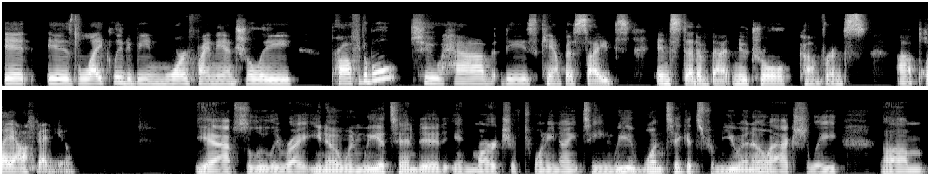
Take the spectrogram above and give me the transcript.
it is likely to be more financially profitable to have these campus sites instead of that neutral conference uh, playoff venue. Yeah, absolutely right. You know, when we attended in March of 2019, we won tickets from UNO actually. Um,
